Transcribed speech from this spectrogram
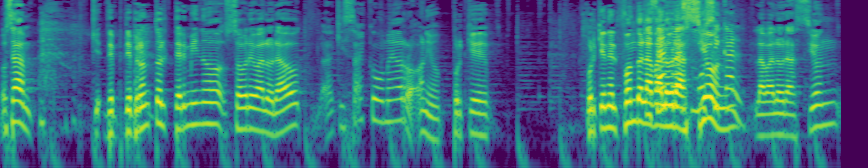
O sea, de, de pronto el término sobrevalorado ah, quizás es como medio erróneo, porque porque en el fondo la Quizás no valoración, musical. la valoración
